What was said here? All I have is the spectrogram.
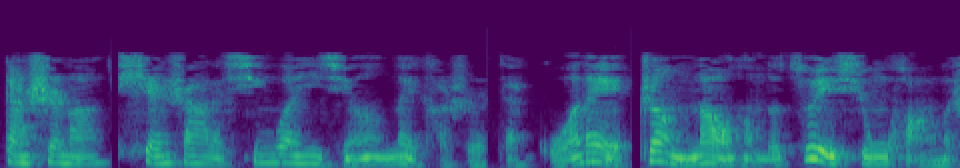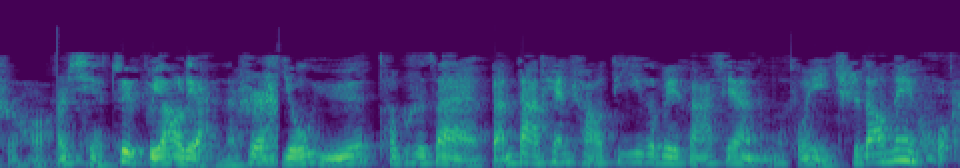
但是呢，天杀的新冠疫情，那可是在国内正闹腾的最凶狂的时候，而且最不要脸的是，由于它不是在咱大天朝第一个被发现的吗？所以直到那会儿，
